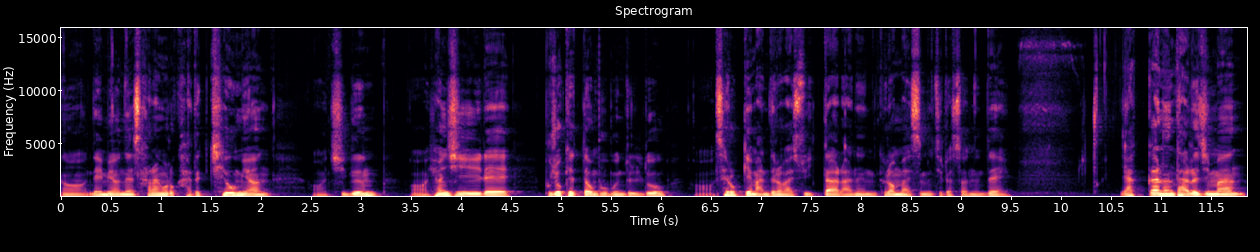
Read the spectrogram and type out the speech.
어, 내면을 사랑으로 가득 채우면 어, 지금 어, 현실에 부족했던 부분들도 어, 새롭게 만들어갈 수 있다라는 그런 말씀을 드렸었는데 약간은 다르지만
